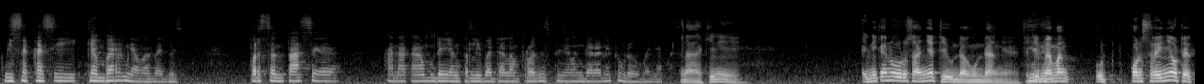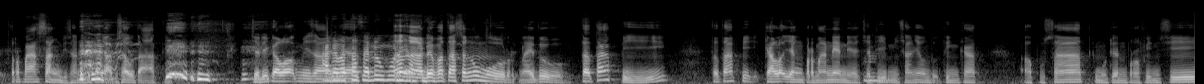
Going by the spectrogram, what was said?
bisa kasih gambaran nggak Mas Agus? Persentase anak-anak muda yang terlibat dalam proses penyelenggaraan itu berapa banyak Mas? Nah, gini. Ini kan urusannya di undang-undang ya. Jadi memang u- constraint-nya udah terpasang di sana. Kita nggak bisa utak-atik. Jadi kalau misalnya Ada batasan umur Ah, ya? ada batasan umur. Nah, itu. Tetapi tetapi kalau yang permanen ya. Jadi misalnya untuk tingkat uh, pusat, kemudian provinsi,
